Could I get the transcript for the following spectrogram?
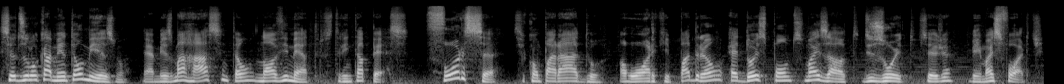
Seu deslocamento é o mesmo, é a mesma raça, então 9 metros, 30 pés. Força, se comparado ao orc padrão, é dois pontos mais alto, 18, ou seja, bem mais forte.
